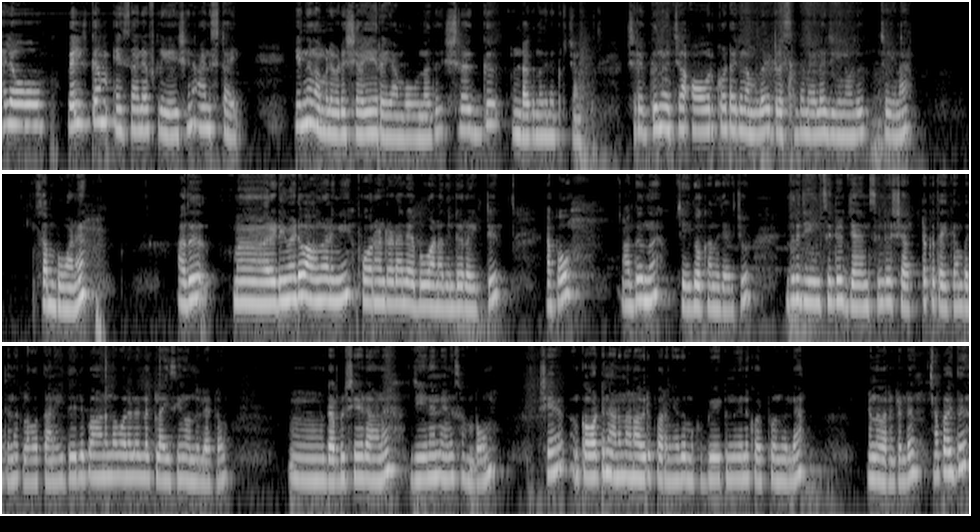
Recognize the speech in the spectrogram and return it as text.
Hello welcome S of creation and style ഇന്ന് നമ്മളിവിടെ share ചെയ്യാൻ പോകുന്നത് ഷ്രഗ് ഉണ്ടാക്കുന്നതിനെ കുറിച്ചാണ്. ഷ്രഗ് എന്ന് വെച്ചാൽ ഓവർകോട്ടായിട്ട് നമ്മൾ ഡ്രസ്സിന്റെ മേലെ ജീനോട് ചെയ്യുന്ന സംഭവമാണ്. അത് റെഡിമെയ്ഡ് വാങ്ങുകയാണെങ്കിൽ ഫോർ ഹൺഡ്രഡ് ആൻഡ് എബവ് ആണ് അതിന്റെ റേറ്റ് അപ്പോൾ അതൊന്ന് ചെയ്ത് നോക്കാമെന്ന് വിചാരിച്ചു. ഇതൊരു ജീൻസിന്റെ ജെൻസിന്റെ ഷർട്ടൊക്കെ തയ്ക്കാൻ പറ്റുന്ന ക്ലോത്താണ് ഇതിൽ കാണുന്ന പോലെയുള്ള ഗ്ലൈസിങ് ഒന്നുമില്ല കേട്ടോ. ഡബിൾ ഷെയ്ഡാണ് ജീൻ തന്നെയാണ് സംഭവം. പക്ഷേ കോട്ടൺ ആണെന്നാണ് അവർ പറഞ്ഞത്. നമുക്ക് ഉപയോഗിക്കുന്നതിന് കുഴപ്പമൊന്നുമില്ല എന്ന് പറഞ്ഞിട്ടുണ്ട്. അപ്പോൾ ഇത്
